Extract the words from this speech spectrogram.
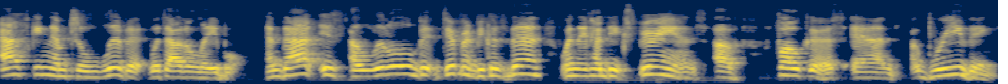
asking them to live it without a label. And that is a little bit different because then when they've had the experience of focus and breathing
